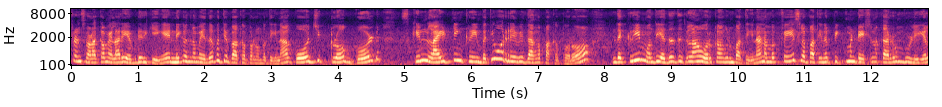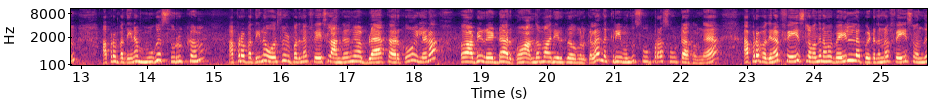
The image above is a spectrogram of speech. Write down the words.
ஃப்ரெண்ட்ஸ் வணக்கம். எல்லாரும் எப்படி இருக்கீங்க? இன்றைக்கி வந்து நம்ம எதை பற்றி பார்க்க போகிறோம் பார்த்தீங்கன்னா kojic glow gold skin lighting cream பற்றி ஒரு ரிவ்யூ தாங்க பார்க்க போகிறோம் இந்த க்ரீம் வந்து எது எதுக்கெல்லாம் ஒர்க் ஆகுன்னு பார்த்தீங்கன்னா நம்ம ஃபேஸில் பார்த்தீங்கன்னா பிக்மெண்டேஷன் கரும்புள்ளிகள் அப்புறம் பார்த்தீங்கன்னா முக சுருக்கம் அப்புறம் பார்த்தீங்கன்னா ஒரு சிலர் பார்த்தீங்கன்னா ஃபேஸில் அங்கங்கே பிளாக்காக இருக்கும் இல்லைனா அப்படியே ரெட்டாக இருக்கும். அந்த மாதிரி இருக்கிறவங்களுக்கெல்லாம் இந்த க்ரீம் வந்து சூப்பராக சூட் ஆகுங்க. அப்புறம் பார்த்தீங்கன்னா ஃபேஸில் வந்து நம்ம வெயிலில் போய்ட்டு இருந்தோம்னா ஃபேஸ் வந்து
